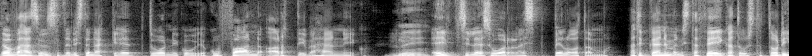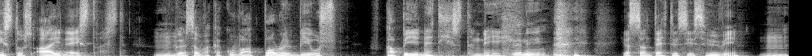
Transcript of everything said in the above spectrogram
ne on vähän sellaiset, että niistä näkee, että tuo on niin kuin joku fan-artti vähän niin kuin. Niin. Ei silleen suoranaisesti pelota mua. Mä tykkään enemmän niistä feikatuista todistusaineistoista, mm. niin jos on vaikka kuva Polybius kabinetista, Niin. Ja niin. jossa on tehty siis hyvin. Mm.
